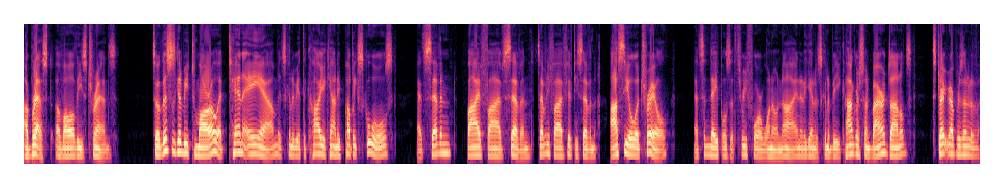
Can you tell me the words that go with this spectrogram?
abreast of all these trends. So this is going to be tomorrow at 10 a.m. It's going to be at the Collier County Public Schools at 7557 7557 Osceola Trail. That's in Naples at 34109. And again, it's going to be Congressman Byron Donalds, State Representative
